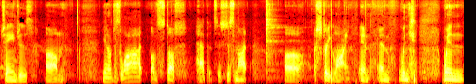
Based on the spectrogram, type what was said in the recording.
changes. Um, you know, just a lot of stuff happens. It's just not uh, a straight line. And and when when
